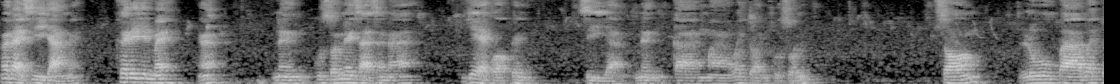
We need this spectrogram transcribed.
ก็ได้สี่อย่างไหมเคยได้ยินไหมนะ หนึ่งกุศลในศาสนา แยกออกเป็นสี่อย่างหนึ่งการมาไว้จรกุศลสองรูปาวจ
